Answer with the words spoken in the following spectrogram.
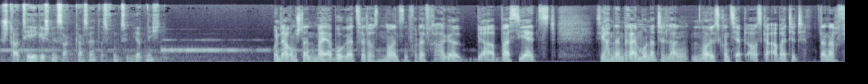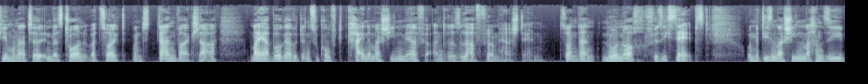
strategisch eine Sackgasse, das funktioniert nicht. Und darum stand Meyer Burger 2019 vor der Frage, ja, was jetzt? Sie haben dann drei Monate lang ein neues Konzept ausgearbeitet, danach vier Monate Investoren überzeugt und dann war klar, Meyer Burger wird in Zukunft keine Maschinen mehr für andere Solarfirmen herstellen sondern nur noch für sich selbst. Und mit diesen Maschinen machen sie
